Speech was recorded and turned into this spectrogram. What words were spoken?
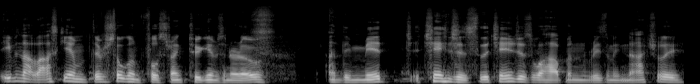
even that last game. They were still going full strength two games in a row, and they made ch- changes. So the changes will happen reasonably naturally.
